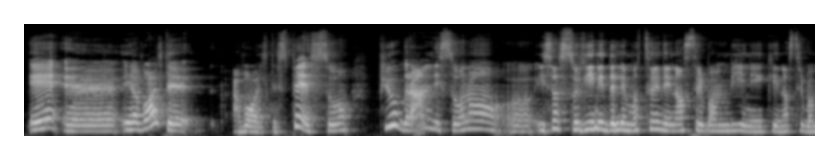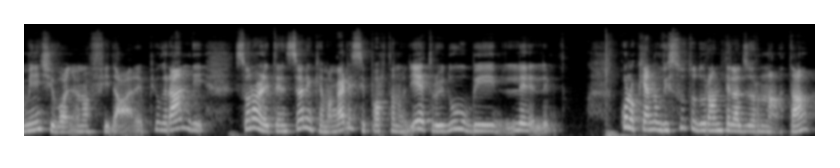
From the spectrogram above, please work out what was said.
E, eh, e a volte, a volte, spesso più grandi sono uh, i sassolini delle emozioni dei nostri bambini, che i nostri bambini ci vogliono affidare, più grandi sono le tensioni che magari si portano dietro, i dubbi, le, le, quello che hanno vissuto durante la giornata,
